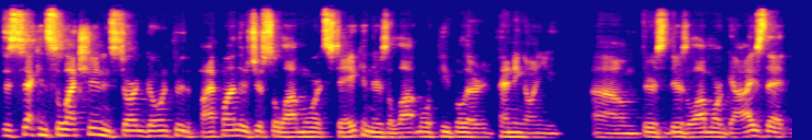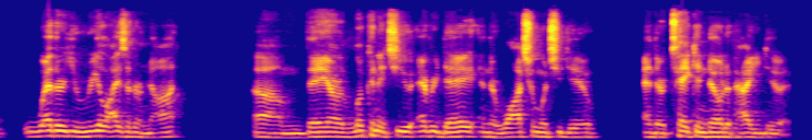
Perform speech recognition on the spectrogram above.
the second selection and starting going through the pipeline, there's just a lot more at stake, and there's a lot more people that are depending on you. Um, there's there's a lot more guys that whether you realize it or not. Um, they are looking at you every day and they're watching what you do and they're taking note of how you do it.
